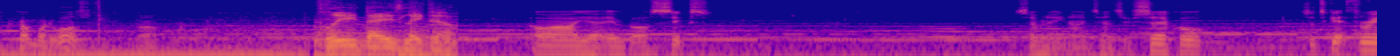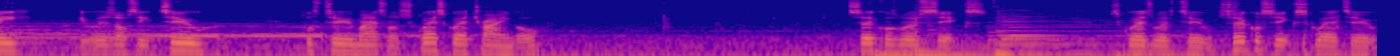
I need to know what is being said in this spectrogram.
I can't remember what it was. Oh. Three days later. Oh, ah, yeah, here we go. Six. Seven, eight, nine, ten. So circle. So to get three, it was obviously two plus two minus one. Square, square, triangle. Circle's worth six. Square's worth two. Circle six, square two.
